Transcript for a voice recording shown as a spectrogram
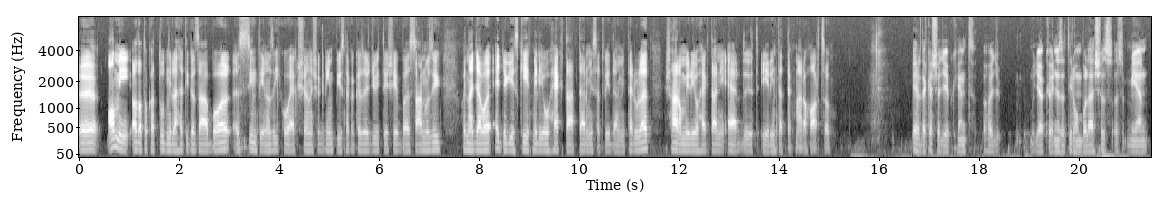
Ö, ami adatokat tudni lehet igazából, ez szintén az Eco Action és a Greenpeace-nek a közös gyűjtéséből származik, hogy nagyjából 1,2 millió hektár természetvédelmi terület és 3 millió hektárnyi erdőt érintettek már a harcok. Érdekes egyébként, hogy ugye a környezeti rombolás az, az milyen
